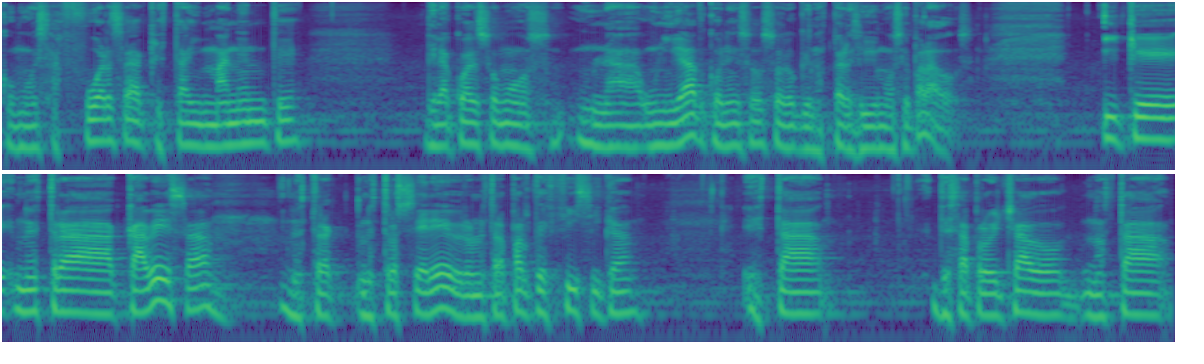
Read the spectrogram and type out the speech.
como esa fuerza que está inmanente, de la cual somos una unidad con eso, solo que nos percibimos separados. Y que nuestra cabeza, nuestra, nuestro cerebro, nuestra parte física, está desaprovechado, no está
